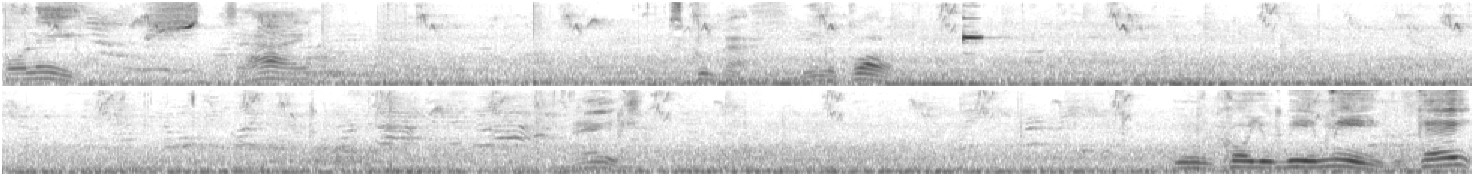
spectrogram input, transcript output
Polly. Say hi. It's Kuka. In the pool. Hey. I'm gonna call you being mean, okay?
